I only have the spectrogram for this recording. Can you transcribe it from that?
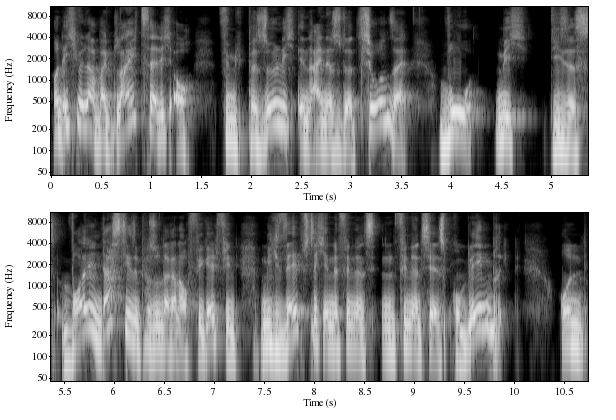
Und ich will aber gleichzeitig auch für mich persönlich in einer Situation sein, wo mich dieses Wollen, dass diese Person daran auch viel Geld verdient, mich selbst nicht in ein finanzielles Problem bringt. Und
